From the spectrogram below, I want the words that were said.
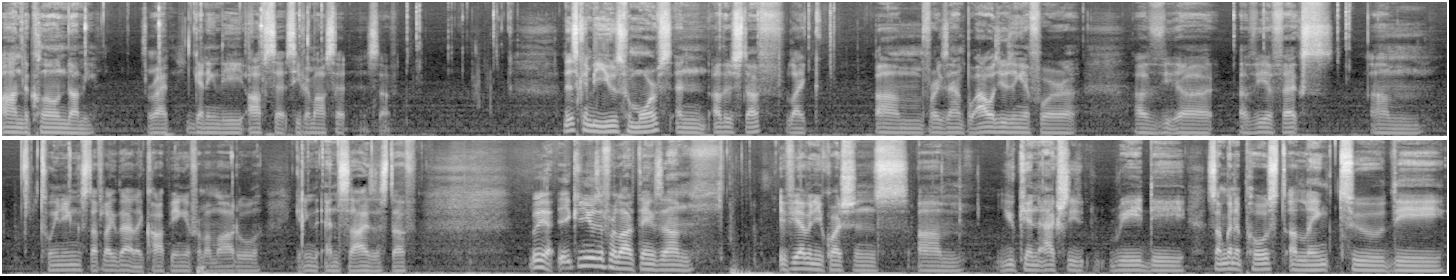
on the clone dummy right? Getting the offset c-frame offset and stuff. This can be used for morphs and other stuff like um, for example I was using it for a, a, v, uh, a VFX um, tweening stuff like that like copying it from a model getting the end size and stuff. But yeah you can use it for a lot of things um if you have any questions, um, you can actually read the. So I'm gonna post a link to the.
